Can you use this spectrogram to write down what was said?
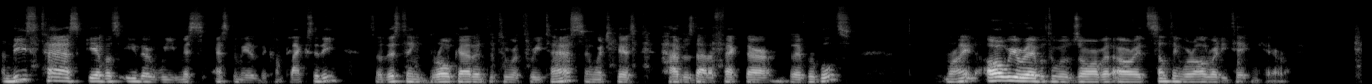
And these tasks gave us either we misestimated the complexity. So this thing broke out into two or three tasks, in which case, how does that affect our deliverables? Right? Or we were able to absorb it, or it's something we're already taking care of.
